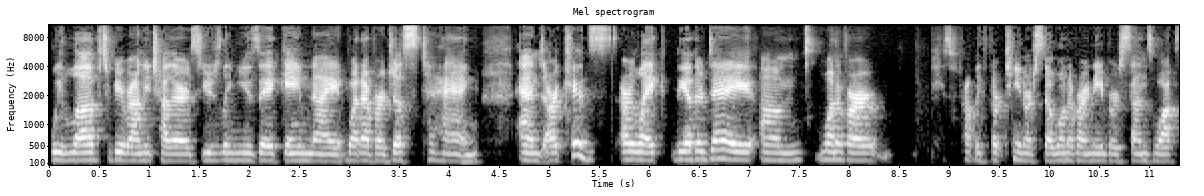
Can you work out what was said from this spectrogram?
we love to be around each other it's usually music game night whatever just to hang and our kids are like the other day um, one of our he's probably 13 or so, one of our neighbor's sons walks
